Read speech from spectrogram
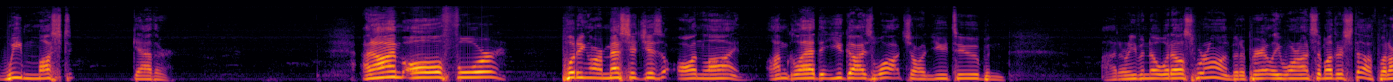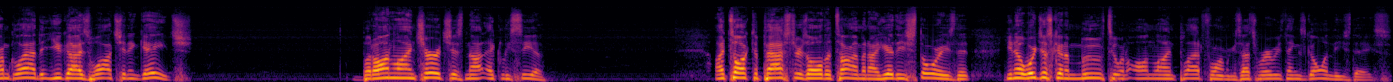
we must gather. And I'm all for putting our messages online. I'm glad that you guys watch on YouTube and I don't even know what else we're on, but apparently we're on some other stuff. But I'm glad that you guys watch and engage. But online church is not ecclesia. I talk to pastors all the time and I hear these stories that, you know, we're just going to move to an online platform because that's where everything's going these days.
